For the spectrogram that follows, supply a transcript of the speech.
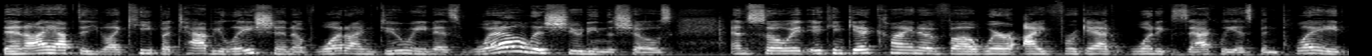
then I have to like keep a tabulation of what I'm doing as well as shooting the shows. And so it, it can get kind of uh, where I forget what exactly has been played.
